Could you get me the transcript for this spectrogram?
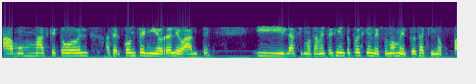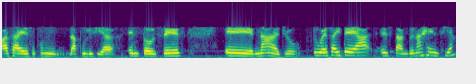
amo más que todo el hacer contenido relevante y lastimosamente siento pues que en estos momentos aquí no pasa eso con la publicidad. Entonces, eh, nada, yo tuve esa idea estando en agencia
